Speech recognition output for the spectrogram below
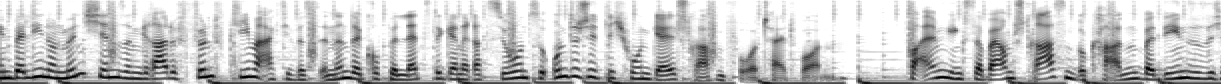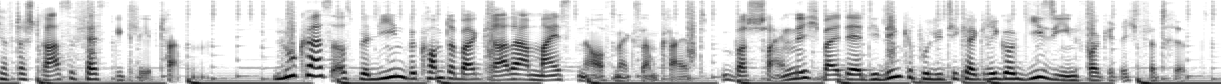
In Berlin und München sind gerade fünf KlimaaktivistInnen der Gruppe Letzte Generation zu unterschiedlich hohen Geldstrafen verurteilt worden. Vor allem ging es dabei um Straßenblockaden, bei denen sie sich auf der Straße festgeklebt hatten. Lukas aus Berlin bekommt aber gerade am meisten Aufmerksamkeit. Wahrscheinlich, weil der die linke Politiker Gregor Gysi ihn vor Gericht vertritt.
